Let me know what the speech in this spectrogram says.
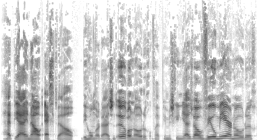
heb jij nou echt wel die 100.000 euro nodig? Of heb je misschien juist wel veel meer nodig?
